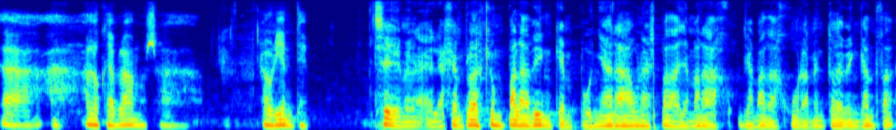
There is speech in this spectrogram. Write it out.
a, lo que hablábamos, a, Oriente. Sí, el ejemplo es que un paladín que empuñara una espada llamada, llamada Juramento de Venganza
